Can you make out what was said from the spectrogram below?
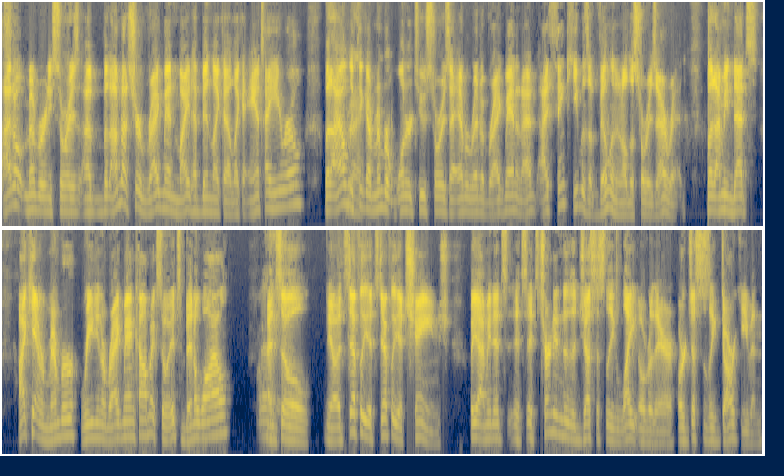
I don't remember any stories, uh, but I'm not sure. Ragman might have been like a like an anti-hero, but I only Right. think I remember one or two stories I ever read of Ragman, and I I think he was a villain in all the stories I read. But I mean, that's I can't remember reading a Ragman comic, so it's been a while. And so you know, it's definitely it's definitely a change. But yeah, I mean, it's it's it's turned into the Justice League Light over there, or Justice League Dark even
